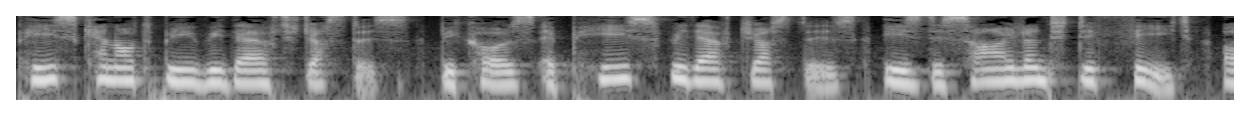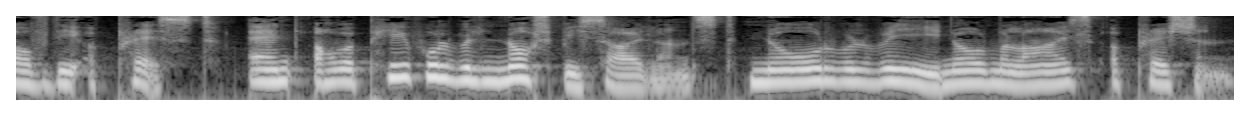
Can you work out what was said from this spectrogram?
peace cannot be without justice, because a peace without justice is the silent defeat of the oppressed. And our people will not be silenced, nor will we normalize oppression.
